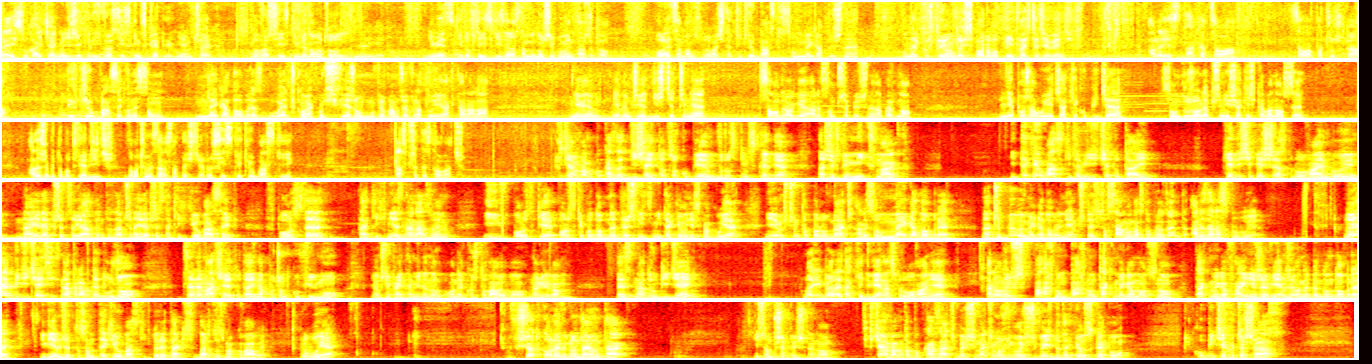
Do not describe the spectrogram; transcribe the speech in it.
Cześć, słuchajcie, jak będziecie kiedyś w rosyjskim sklepie w Niemczech, no w rosyjskim, wiadomo, czy niemiecki, rosyjski, zaraz tam będą się komentarze, to polecam Wam spróbować takie kiełbaski, są mega pyszne, one kosztują dość sporo, bo 5,29, ale jest taka cała, cała paczuszka tych kiełbasek, one są mega dobre, z bułeczką jakąś świeżą, mówię Wam, że wlatuje jak ta lala, nie wiem, nie wiem czy jedliście czy nie, są drogie, ale są przepyszne, na pewno nie pożałujecie jakie kupicie, są dużo lepsze niż jakieś kabanosy, ale żeby to potwierdzić, zobaczymy zaraz na teście. Rosyjskie kiełbaski. Czas przetestować. Chciałem Wam pokazać dzisiaj to, co kupiłem w ruskim sklepie, znaczy w tym Mixmarkt. I te kiełbaski, co widzicie tutaj, kiedy się pierwszy raz próbowałem, były najlepsze, co jadłem. To znaczy najlepsze z takich kiełbasek. W Polsce takich nie znalazłem. I w polskie, polskie podobne też nic mi takiego nie smakuje. Nie wiem z czym to porównać, ale są mega dobre. Znaczy były mega dobre. Nie wiem czy to jest to samo na 100%, ale zaraz spróbuję. No jak widzicie jest ich naprawdę dużo. Cenę macie tutaj na początku filmu. Ja już nie pamiętam ile one kosztowały, bo nagrywam test na drugi dzień. No i biorę takie dwie na spróbowanie, ale one już pachną, pachną tak mega mocno, tak mega fajnie, że wiem, że one będą dobre i wiem, że to są te kiełbaski, które tak bardzo smakowały. Próbuję. W środku one wyglądają tak i są przepyszne. No, chciałem Wam to pokazać, bo jeśli macie możliwość wejść do takiego sklepu, kupić je chociaż raz,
